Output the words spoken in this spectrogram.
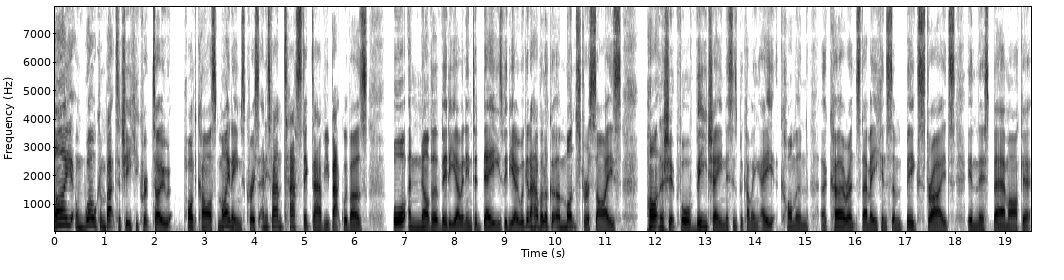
Hi, and welcome back to Cheeky Crypto Podcast. My name's Chris, and it's fantastic to have you back with us for another video. And in today's video, we're going to have a look at a monstrous size partnership for VeChain. This is becoming a common occurrence. They're making some big strides in this bear market.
